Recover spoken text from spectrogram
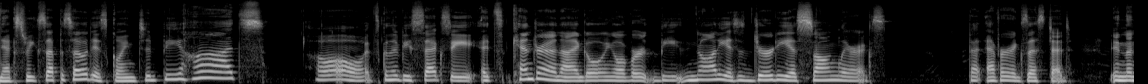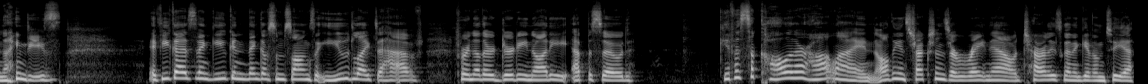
Next week's episode is going to be hot. Oh, it's going to be sexy. It's Kendra and I going over the naughtiest, dirtiest song lyrics that ever existed in the 90s. If you guys think you can think of some songs that you'd like to have for another Dirty Naughty episode, give us a call at our hotline. All the instructions are right now. Charlie's going to give them to you.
